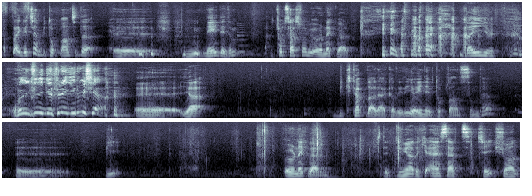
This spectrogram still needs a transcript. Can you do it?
Hatta geçen bir toplantıda e, neyi dedim? Çok saçma bir örnek verdim. dayı gibi. Onun için götüne girmiş ya. Ee, ya bir kitapla alakalıydı yayın evi toplantısında. Ee, bir örnek verdim. İşte dünyadaki en sert şey şu an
